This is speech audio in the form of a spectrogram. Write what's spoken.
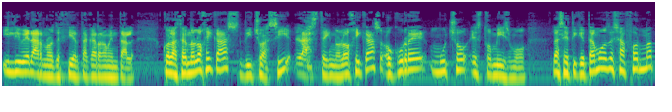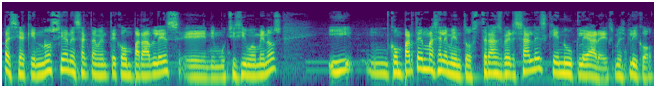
y liberarnos de cierta carga mental. Con las tecnológicas, dicho así, las tecnológicas, ocurre mucho esto mismo. Las etiquetamos de esa forma pese a que no sean exactamente comparables, eh, ni muchísimo menos, y mm, comparten más elementos transversales que nucleares. Me explico.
